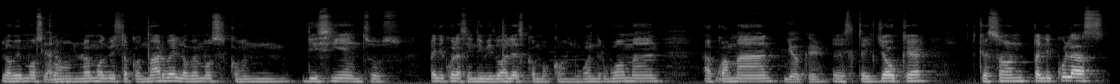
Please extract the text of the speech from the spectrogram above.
Lo vimos Claro. con lo hemos visto con Marvel, lo vemos con DC en sus películas individuales como con Wonder Woman, Aquaman, Joker. este Joker, que son películas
